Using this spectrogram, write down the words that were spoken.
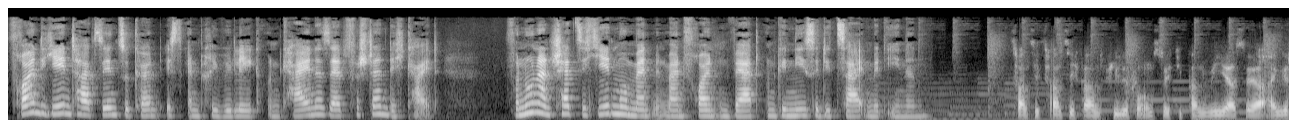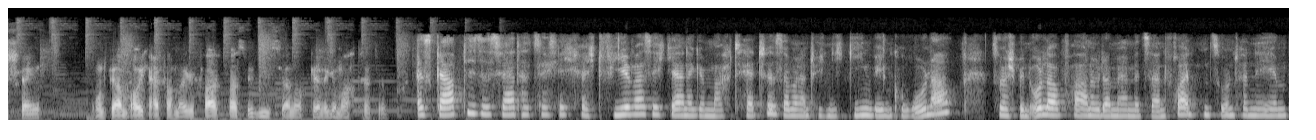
Freunde jeden Tag sehen zu können, ist ein Privileg und keine Selbstverständlichkeit. Von nun an schätze ich jeden Moment mit meinen Freunden wert und genieße die Zeit mit ihnen. 2020 waren viele von uns durch die Pandemie ja sehr eingeschränkt und wir haben euch einfach mal gefragt, was ihr dieses Jahr noch gerne gemacht hättet. Es gab dieses Jahr tatsächlich recht viel, was ich gerne gemacht hätte, es aber natürlich nicht ging wegen Corona. Zum Beispiel in Urlaub fahren oder mehr mit seinen Freunden zu unternehmen.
